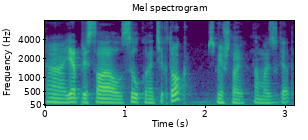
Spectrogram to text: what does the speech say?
А, я прислал ссылку на ТикТок, смешной, на мой взгляд.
